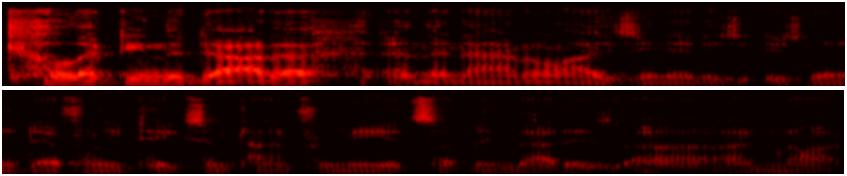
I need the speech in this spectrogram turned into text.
collecting the data and then analyzing it is, is going to definitely take some time for me. It's something that is uh, I'm not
